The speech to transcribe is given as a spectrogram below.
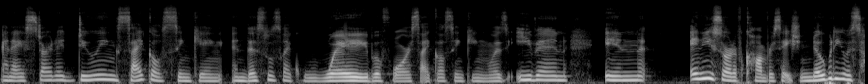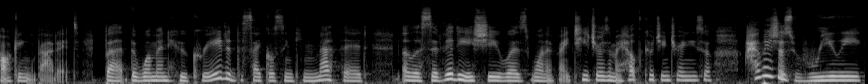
and i started doing cycle syncing. And this was like way before cycle syncing was even in any sort of conversation. Nobody was talking about it. But the woman who created the cycle syncing method, Alisa Vitti, she was one of my teachers in my health coaching training. So I was just really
